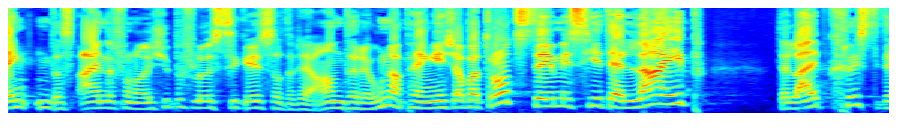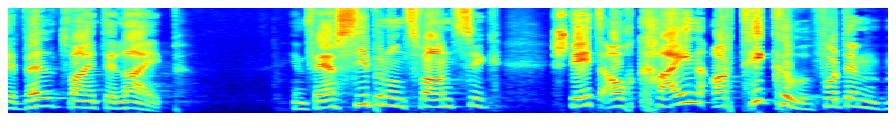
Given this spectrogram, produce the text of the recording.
denken, dass einer von euch überflüssig ist oder der andere unabhängig, aber trotzdem ist hier der Leib, der Leib Christi, der weltweite Leib. Im Vers 27 steht auch kein Artikel vor dem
